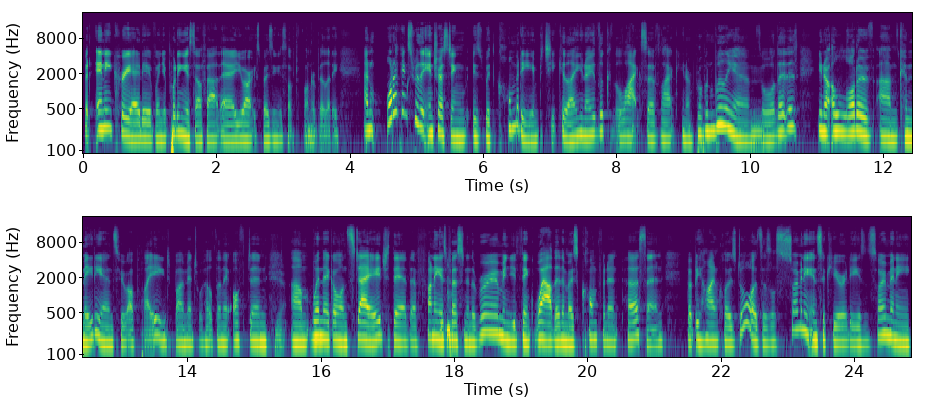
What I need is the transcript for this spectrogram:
But any creative, when you're putting yourself out there, you are exposing yourself to vulnerability. And what I think is really interesting is with comedy in particular. You know, you look at the likes of like you know Robin Williams, Mm. or there's you know a lot of um, comedians who are plagued by mental health, and they often Yeah. um, when they go on stage, they're the funniest person in the room, and you think, wow, they're the most confident person. But behind closed doors, there's so many insecurities and so many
